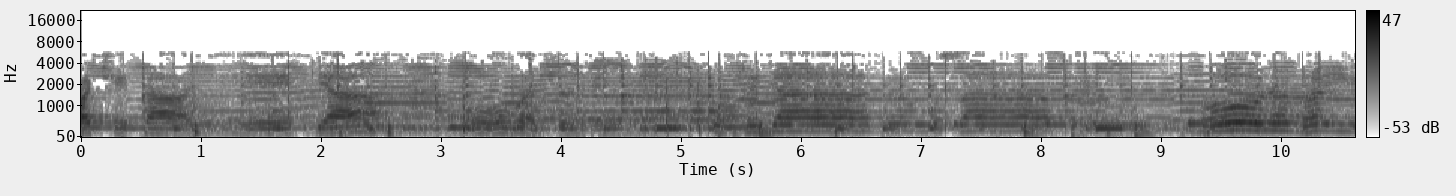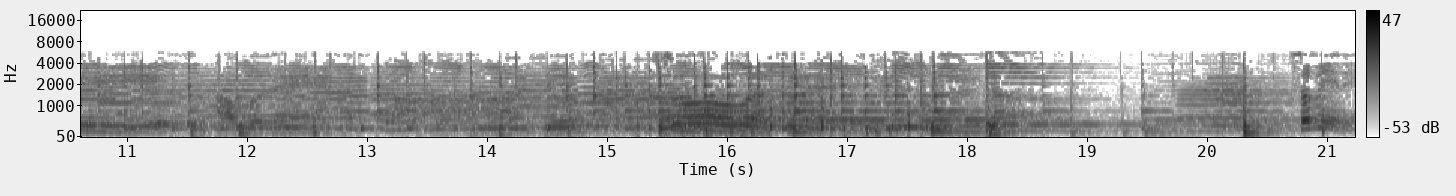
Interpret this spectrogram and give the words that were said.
पछताए क्या? होवत है उठ जाग भोर भई कहाँ जो सोवत है? सवेरे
